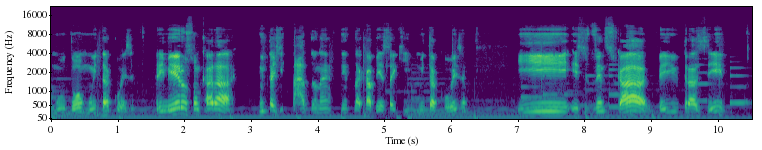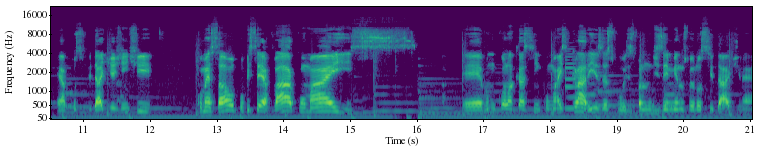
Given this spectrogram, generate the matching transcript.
mudou muita coisa. Primeiro, eu sou um cara muito agitado, né? Dentro da cabeça aqui, muita coisa. E esses 200k veio trazer é, a possibilidade de a gente começar a observar com mais é, vamos colocar assim, com mais clareza as coisas, para não dizer menos velocidade, né?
